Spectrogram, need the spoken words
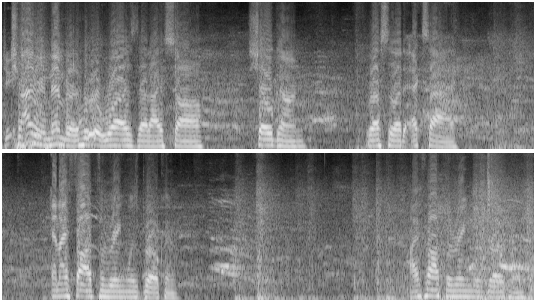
Trying to remember who it was that I saw Shogun wrestle at XI, and I thought the ring was broken. I thought the ring was broken.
